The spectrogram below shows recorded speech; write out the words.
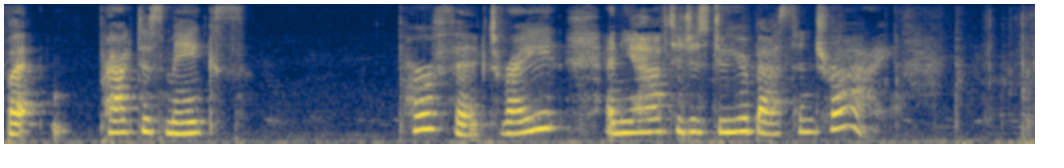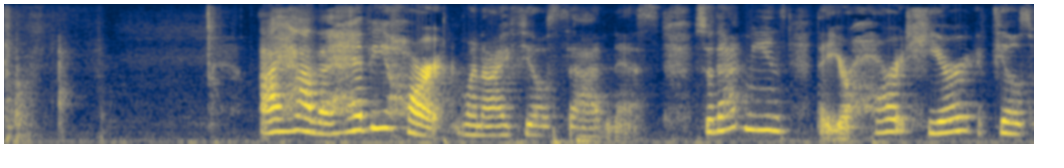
But practice makes perfect, right? And you have to just do your best and try. I have a heavy heart when I feel sadness. So that means that your heart here, it feels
